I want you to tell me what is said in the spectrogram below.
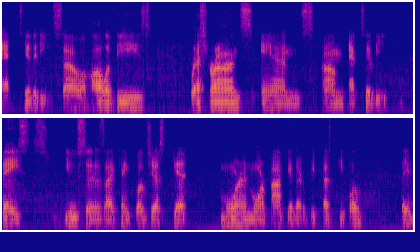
activity. So all of these restaurants and um, activity-based uses, I think, will just get more and more popular because people they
